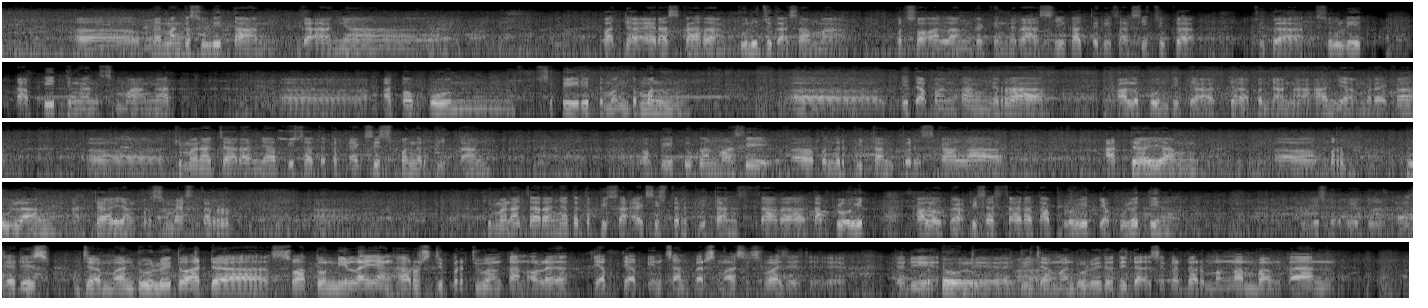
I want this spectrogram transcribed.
uh, memang kesulitan, nggak hanya pada era sekarang, dulu juga sama. Persoalan regenerasi kaderisasi juga juga sulit. Tapi dengan semangat uh, ataupun spirit teman-teman uh, tidak pantang nyerah kalaupun tidak ada pendanaan ya mereka uh, gimana caranya bisa tetap eksis penerbitan. Tapi itu kan masih uh, penerbitan berskala ada yang uh, per bulan ada yang per semester. Uh, gimana caranya tetap bisa eksis terbitan secara tabloid kalau nggak bisa secara tabloid ya buletin dulu seperti itu oh, jadi zaman dulu itu ada suatu nilai yang harus diperjuangkan oleh tiap-tiap insan pers mahasiswa jadi Betul. di, di ah. zaman dulu itu tidak sekedar mengembangkan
